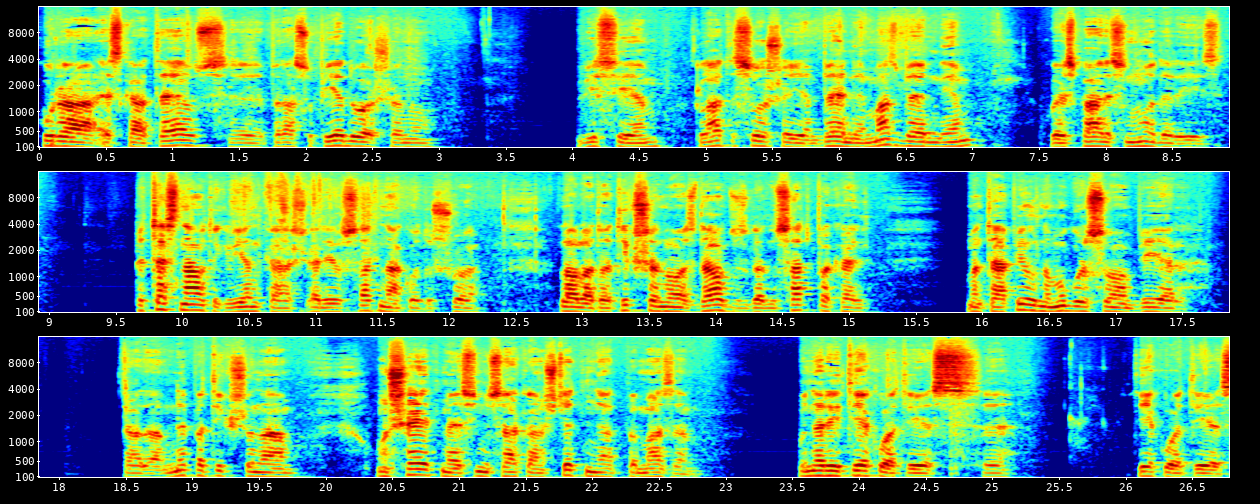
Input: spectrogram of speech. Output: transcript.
kurā es kā tēvs e, prasu atdošanu visiem klātesošajiem bērniem, mazbērniem, ko es pāri esmu nodarījis. Bet tas nav tik vienkārši. Arī uz atnākot uz šo laulāto tikšanos daudzus gadus atpakaļ, man tā pilna mugursoma bija ar tādām nepatikšanām, Un šeit mēs viņu sākām šķietināt pa mazam. Un arī tiekoties, eh, tiekoties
